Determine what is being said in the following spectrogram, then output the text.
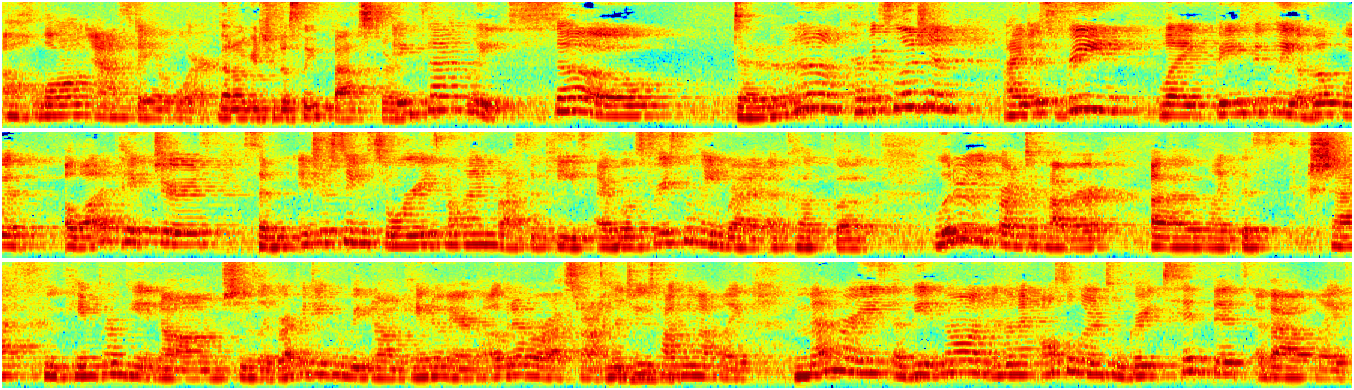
a long ass day of work. That'll get you to sleep faster. Exactly. So, da da da da, perfect solution. I just read like basically a book with a lot of pictures, some interesting stories behind recipes. I most recently read a cookbook, literally front to cover, of like this chef who came from Vietnam. She was like refugee from Vietnam, came to America, opened up a restaurant, and then she was mm-hmm. talking about like memories of Vietnam. And then I also learned some great tidbits about like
